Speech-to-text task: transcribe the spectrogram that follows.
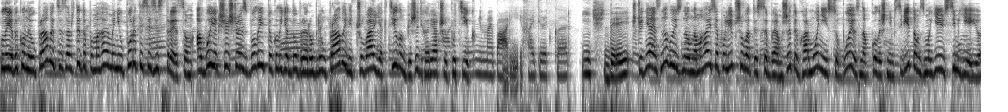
Коли я виконую вправи, це завжди допомагає мені упоратися зі стресом. Або якщо щось болить, то коли я добре роблю вправи, відчуваю, як тілом біжить гарячий потік. Щодня я знову і знов намагаюся поліпшувати себе, жити в гармонії з собою, з навколишнім світом, з моєю сім'єю.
